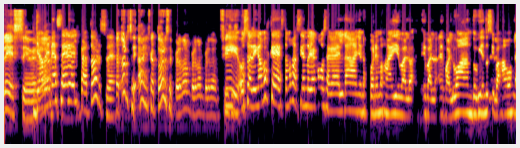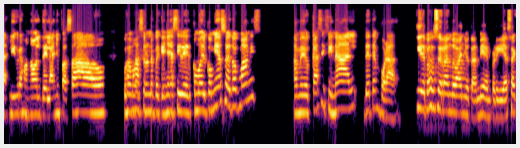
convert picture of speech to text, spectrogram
13, ¿verdad? Ya viene a ser el 14. 14, ah, el 14, perdón, perdón, perdón. Sí, o sea, digamos que estamos haciendo ya como se haga el año, nos ponemos ahí evaluando, viendo si bajamos las libras o no del año pasado. Pues vamos a hacer una pequeña así de, como del comienzo de Dog Mamis a medio casi final de temporada. Y de paso cerrando año también, porque ya se,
